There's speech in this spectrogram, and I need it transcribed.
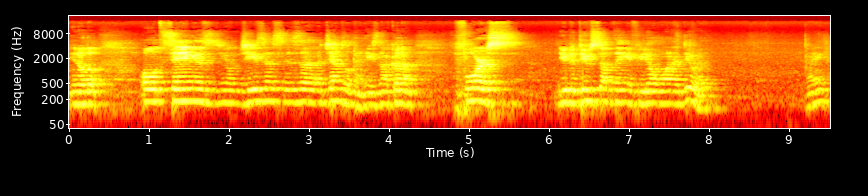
You know, the old saying is, you know, Jesus is a, a gentleman. He's not going to force you to do something if you don't want to do it. Right?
